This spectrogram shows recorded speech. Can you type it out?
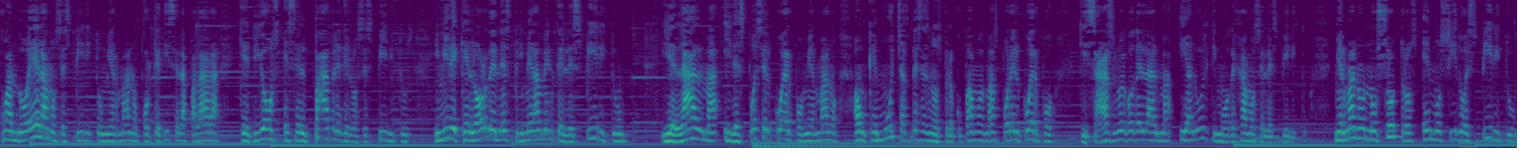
cuando éramos espíritu, mi hermano, porque dice la palabra que Dios es el Padre de los espíritus. Y mire que el orden es primeramente el espíritu, y el alma y después el cuerpo, mi hermano, aunque muchas veces nos preocupamos más por el cuerpo, quizás luego del alma y al último dejamos el espíritu. Mi hermano, nosotros hemos sido espíritu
